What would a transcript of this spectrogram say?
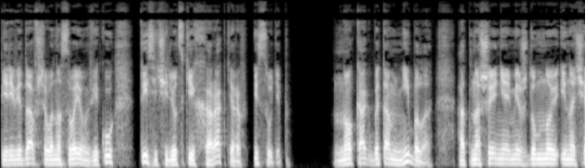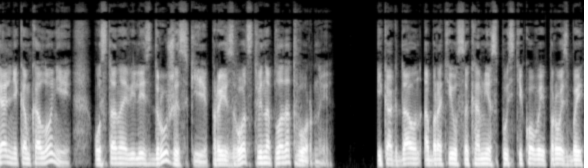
перевидавшего на своем веку тысячи людских характеров и судеб. Но как бы там ни было, отношения между мной и начальником колонии установились дружеские, производственно-плодотворные. И когда он обратился ко мне с пустяковой просьбой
